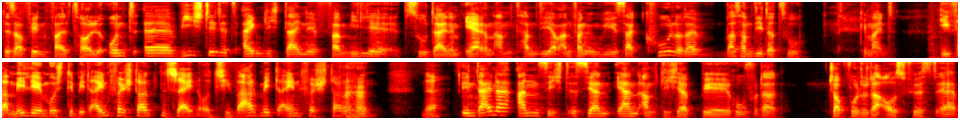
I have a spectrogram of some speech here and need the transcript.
Das ist auf jeden Fall toll. Und äh, wie steht jetzt eigentlich deine Familie zu deinem Ehrenamt? Haben die am Anfang irgendwie gesagt, cool, oder was haben die dazu gemeint? Die Familie musste mit einverstanden sein und sie war mit einverstanden. Ne? In deiner Ansicht ist ja ein ehrenamtlicher Beruf oder Job, wo du da ausführst. Äh,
